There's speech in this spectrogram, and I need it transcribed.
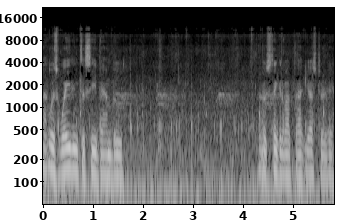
I was waiting to see bamboo. Was thinking about that yesterday.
